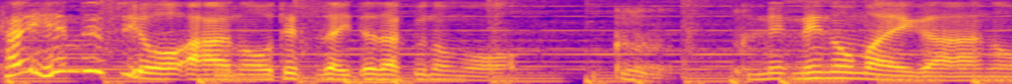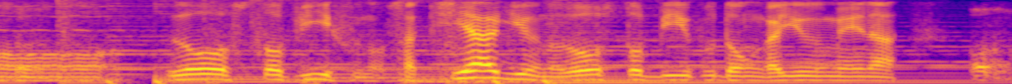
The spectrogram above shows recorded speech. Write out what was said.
大変ですよ。あの、お手伝いいただくのも。うん。め目の前が、あのローストビーフのさ、千屋牛のローストビーフ丼が有名な、うん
